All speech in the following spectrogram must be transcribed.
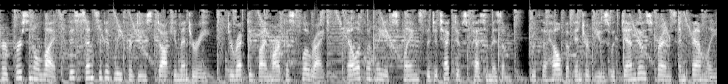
her personal life. This sensitively produced documentary, directed by Marcus Plowright, eloquently explains the detective's pessimism, with the help of interviews with Dando's friends and family,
